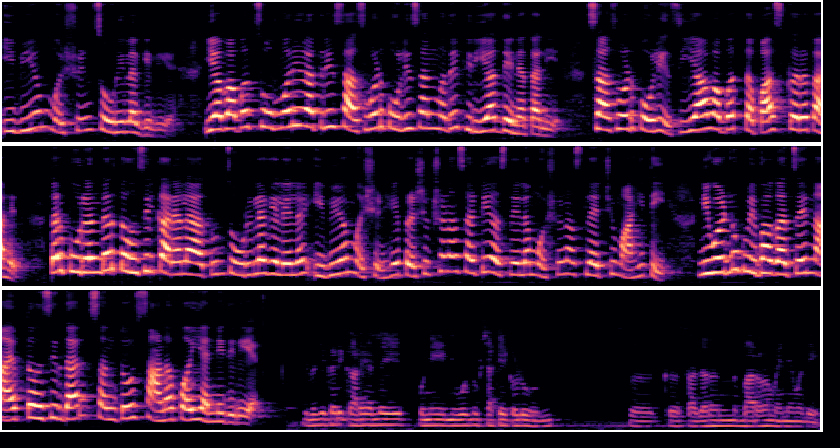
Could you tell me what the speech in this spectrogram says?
ईव्हीएम मशीन चोरीला गेली आहे. याबाबत सोमवारी रात्री सासवड पोलिसांमध्ये फिर्याद देण्यात आली आहे. सासवड पोलीस याबाबत तपास करत आहेत. तर पुरंदर तहसील कार्यालयातून चोरीला गेलेलं ईव्हीएम मशीन हे प्रशिक्षणासाठी असलेलं मशीन असल्याची माहिती निवडणूक विभागाचे नायब तहसीलदार संतोष साणप यांनी दिली आहे. जिल्हाधिकारी कार्यालय पुणे निवडणूक शाखेकडून स क साधारण बाराव्या महिन्यामध्ये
